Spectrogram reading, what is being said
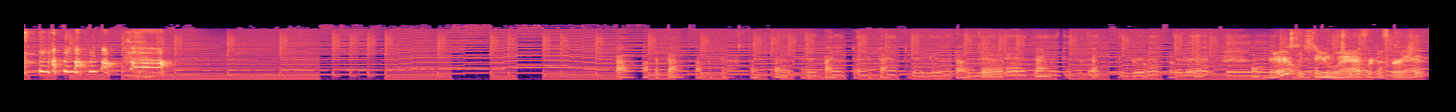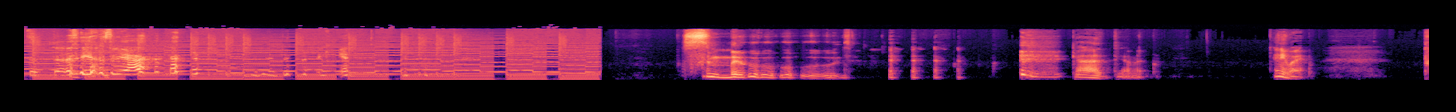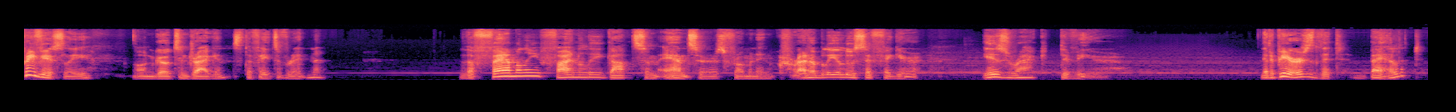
There's a singing two duet. different Okay. versions? yes, we are. Smooth. God damn it. Anyway, previously on Goats and Dragons, The Fates of Rin, the family finally got some answers from an incredibly elusive figure, Israk Devere. It appears that Behelit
